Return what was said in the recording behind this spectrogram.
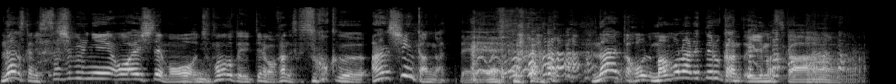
なんですかね、久しぶりにお会いしても、ちょっとこのこと言ってるのかわかんないですけど、すごく安心感があって、なんかほん守られてる感と言いますか、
